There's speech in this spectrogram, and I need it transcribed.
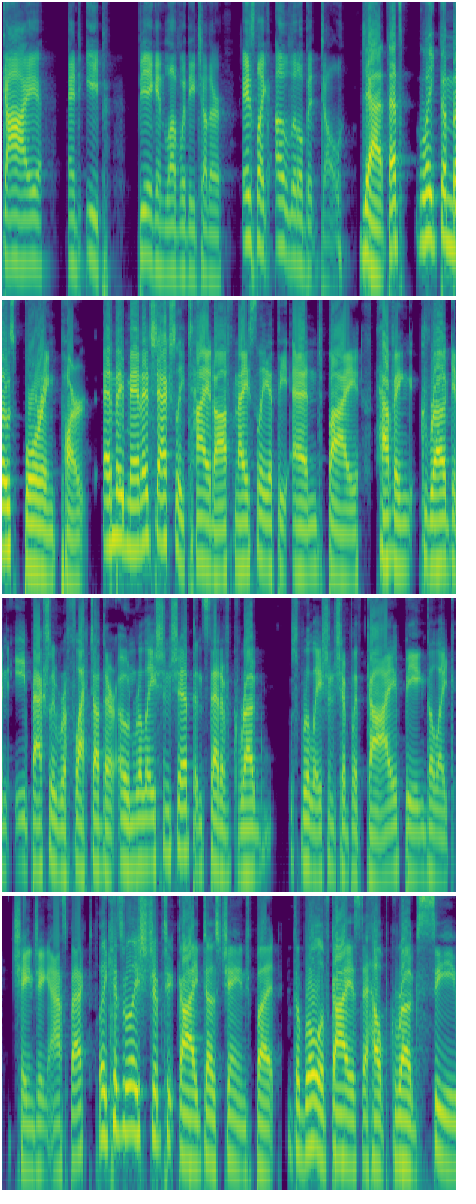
Guy and Eep being in love with each other is like a little bit dull. Yeah, that's like the most boring part. And they managed to actually tie it off nicely at the end by having Grug and Eep actually reflect on their own relationship instead of Grug's relationship with Guy being the like changing aspect. Like his relationship to Guy does change, but the role of Guy is to help Grug see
